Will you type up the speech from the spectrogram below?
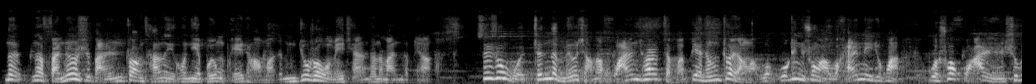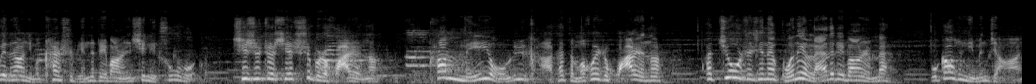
那那反正是把人撞残了以后，你也不用赔偿嘛，你就说我没钱，他能把你怎么样？所以说我真的没有想到华人圈怎么变成这样了。我我跟你说啊，我还是那句话，我说华人是为了让你们看视频的这帮人心里舒服。其实这些是不是华人呢？他没有绿卡，他怎么会是华人呢？他就是现在国内来的这帮人呗。我告诉你们讲啊，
